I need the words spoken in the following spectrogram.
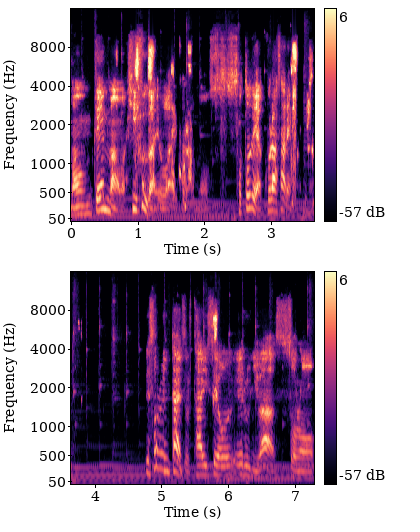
マウンテンマンは皮膚が弱いから、もう外では暮らされへん。で、それに対する耐性を得るには、その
